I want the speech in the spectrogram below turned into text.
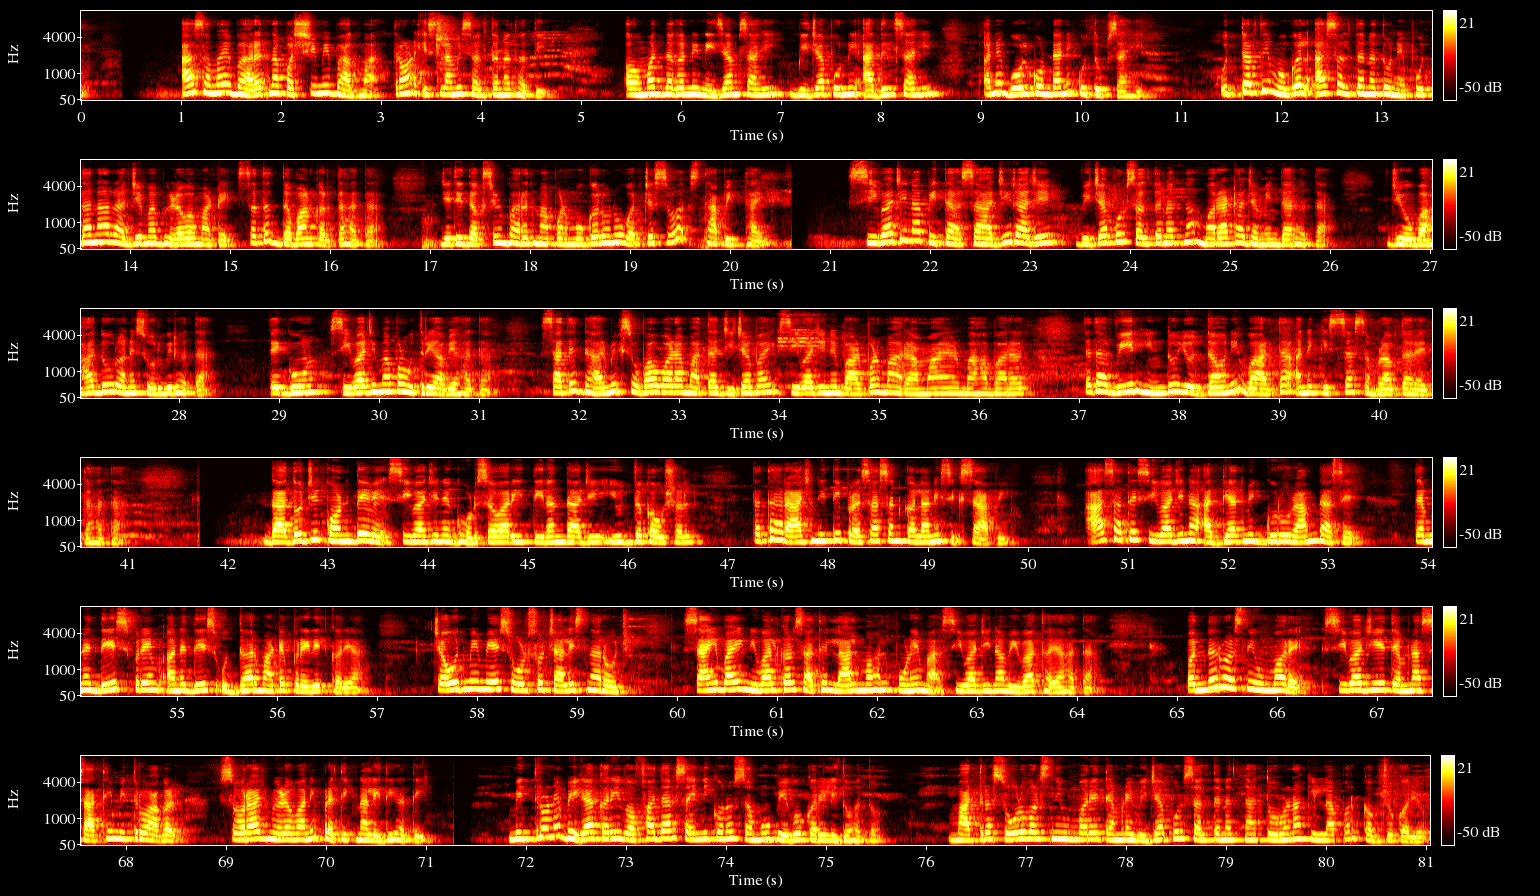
આ સમયે ભારતના પશ્ચિમી ભાગમાં ત્રણ ઇસ્લામી સલ્તનત હતી. અહમદનગરની નિઝામશાહી, બીજાપુરની આદિલશાહી અને ગોલકોંડાની કુતુબશાહી. ઉત્તરથી મુગલ આ સલ્તનતોને પોતાના રાજ્યમાં ભેળવવા માટે સતત દબાણ કરતા હતા, જેથી દક્ષિણ ભારતમાં પણ મુગલોનું વર્ચસ્વ સ્થાપિત થાય. શિવાજીના પિતા શાહજી રાજે વિજાપુર સલ્તનતના મરાઠા જમીનદાર હતા, જેઓ બહાદુર અને સુરવીર હતા. તે ગુણ શિવાજીમાં પણ ઉતરી આવ્યા હતા. સાથે ધાર્મિક સ્વભાવવાળા માતા જીજાબાઈ શિવાજીને બાળપણમાં રામાયણ, મહાભારત તથા વીર હિન્દુ યોદ્ધાઓની વાર્તા અને કિસ્સા સંભળાવતા રહેતા હતા. દાદોજી કોણદેવે શિવાજીને ઘોડસવારી, તીરંદાજી યુદ્ધ કૌશલ તથા રાજનીતિ, પ્રશાસન કલાની શિક્ષા આપી. આ સાથે શિવાજીના આધ્યાત્મિક ગુરુ રામદાસે તેમને દેશપ્રેમ અને દેશ ઉદ્ધાર માટે પ્રેરિત કર્યા. ચૌદમી મે સોળસો ચાલીસના રોજ સાંઈબાઈ નિવાલકર સાથે લાલમહલ પુણેમાં શિવાજીના વિવાહ થયા હતા. પંદર વર્ષની ઉંમરે શિવાજીએ તેમના સાથી મિત્રો આગળ સ્વરાજ મેળવવાની પ્રતિજ્ઞા લીધી હતી. મિત્રોને ભેગા કરી વફાદાર સૈનિકોનો સમૂહ ભેગો કરી લીધો હતો. માત્ર સોળ વર્ષની ઉંમરે તેમણે વિજાપુર સલ્તનતના તોરણા કિલ્લા પર કબજો કર્યો.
